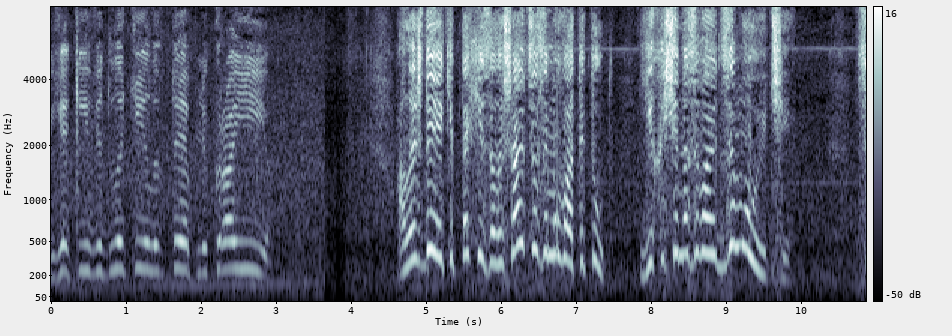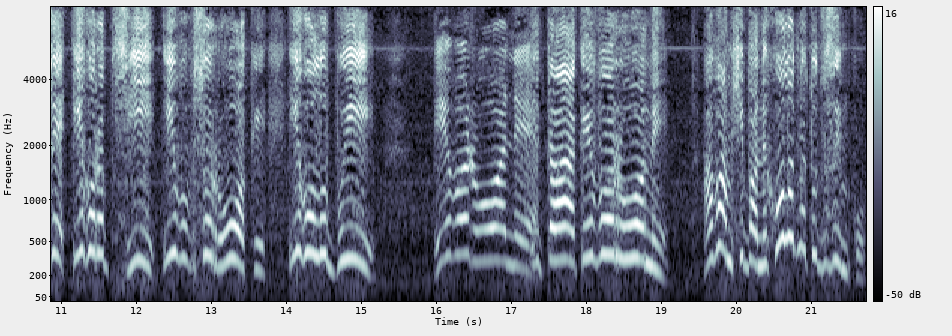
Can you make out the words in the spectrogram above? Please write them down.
які відлетіли в теплі краї. Але ж деякі птахи залишаються зимувати тут. Їх іще називають зимуючі. Це і горобці, і сороки, і голуби, І ворони. і так, і ворони. А вам хіба не холодно тут взимку?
